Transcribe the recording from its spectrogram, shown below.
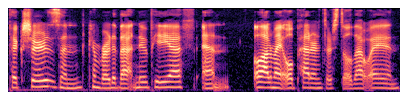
pictures and converted that into a PDF. And a lot of my old patterns are still that way. And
